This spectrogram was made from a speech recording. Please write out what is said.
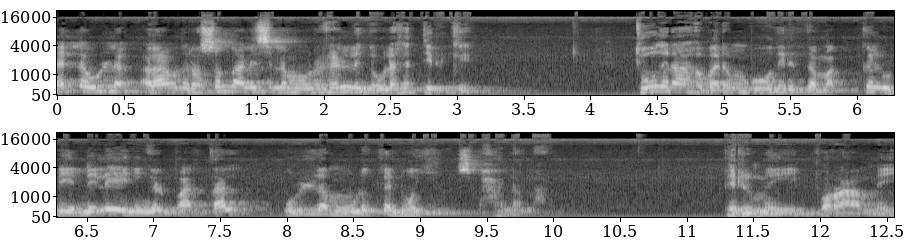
நல்ல உள்ள அதாவது ரசோல்லா அலிஸ்லாம் அவர்கள் இந்த உலகத்திற்கு தூதராக வரும்போது இருந்த மக்களுடைய நிலையை நீங்கள் பார்த்தால் உள்ளம் முழுக்க நோய். சுப்ஹானல்லாஹ். பெருமை பொறாமை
